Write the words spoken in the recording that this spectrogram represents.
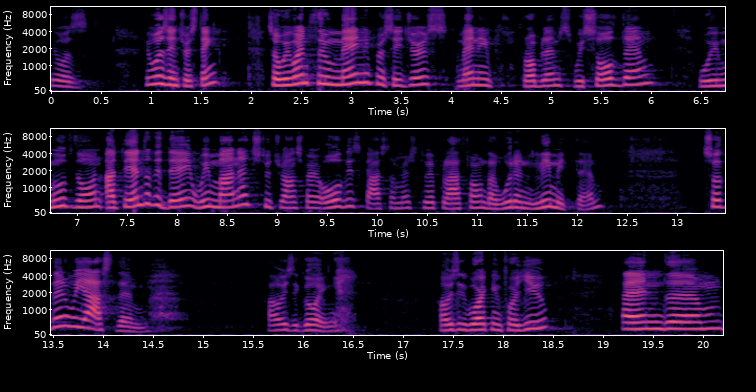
It was, it was interesting. So we went through many procedures, many problems. We solved them, we moved on. At the end of the day, we managed to transfer all these customers to a platform that wouldn't limit them. So then we asked them, how is it going? how is it working for you? And um,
